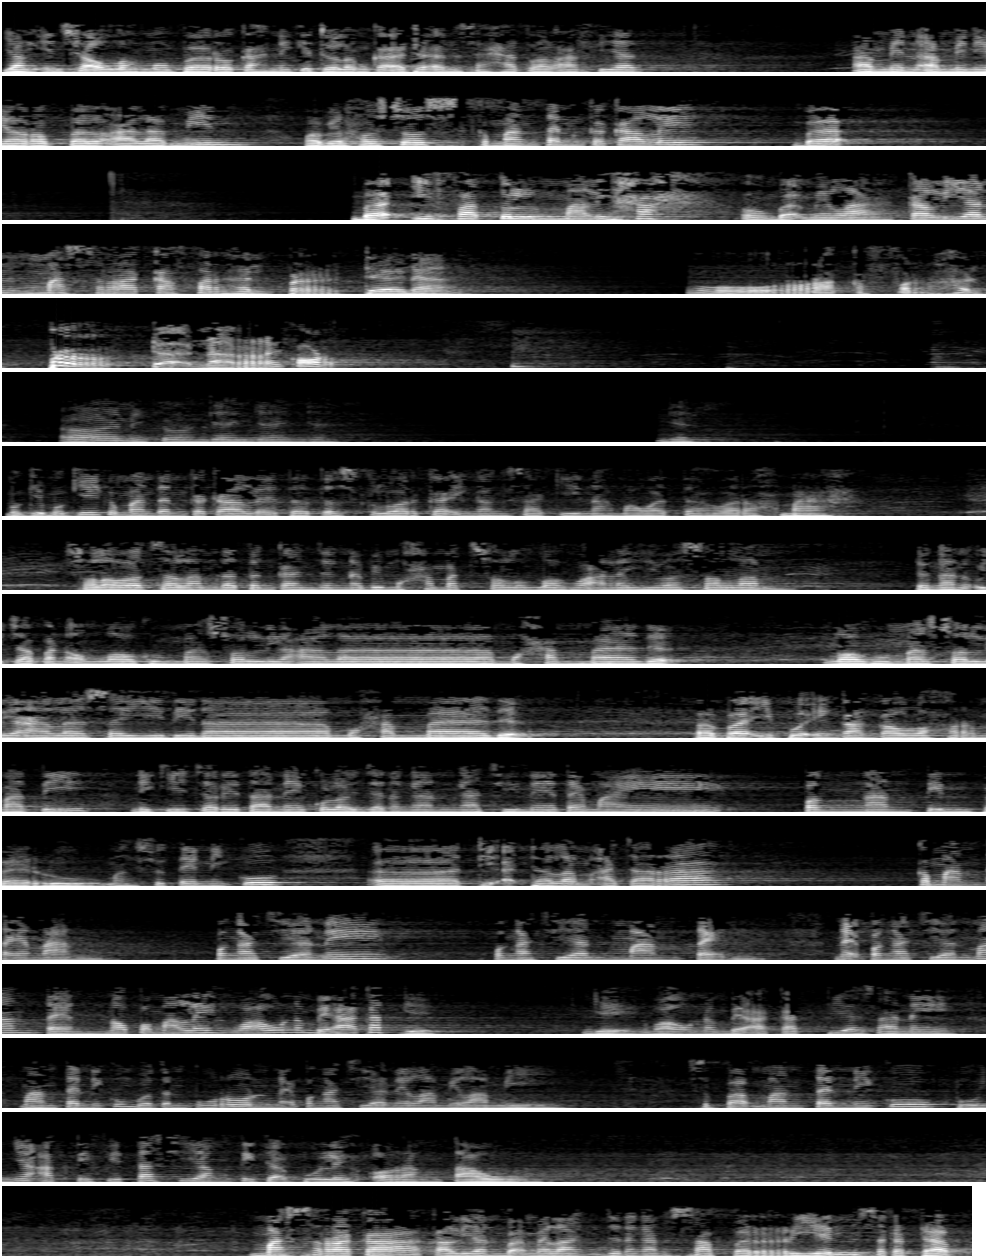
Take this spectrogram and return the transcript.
yang insya Allah mubarakah niki dalam keadaan sehat walafiat. Amin amin ya rabbal alamin. Wabil khusus kemanten kekale Mbak Mbak Ifatul Malihah, oh Mbak Mela, kalian Mas Raka Farhan Perdana. Oh, Raka Farhan Perdana rekor. Oh ini kok, jangan jangan jangan. Mugi-mugi kemanten kekale dados keluarga ingkang sakinah mawaddah warahmah. Salawat salam datang kanjeng Nabi Muhammad Sallallahu Alaihi Wasallam dengan ucapan Allahumma salli ala Muhammad. Allahumma salli ala Sayyidina Muhammad. Bapak Ibu ingkang kawula hormati niki ceritane kula jenengan ngajine temae pengantin baru. Maksudnya niku e, di dalam acara kemantenan. Pengajiane pengajian manten nek pengajian manten napa malih wau nembe akad nggih? Nggih wau nembe akad biasane. Manten niku mboten purun nek pengajiane lami-lami. Sebab manten niku punya aktivitas yang tidak boleh orang tahu. Mas Raka kalian Mbak Mela jenengan sabar riyin sekedap.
